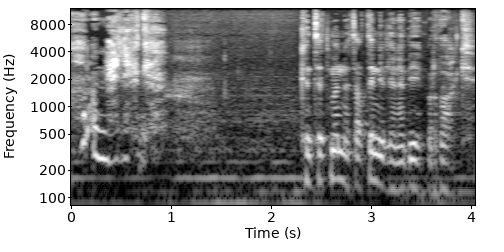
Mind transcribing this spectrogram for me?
حرام عليك كنت أتمنى تعطيني اللي نبيه برضاك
